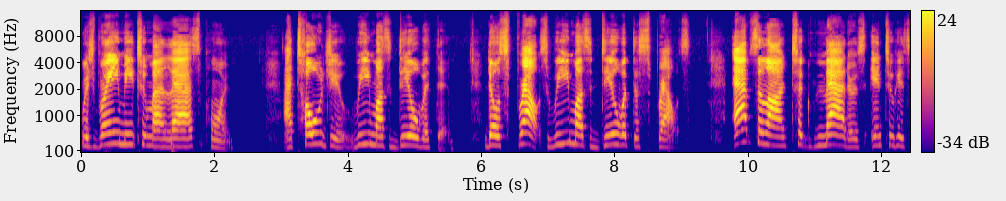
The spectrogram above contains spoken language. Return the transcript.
Which bring me to my last point. I told you we must deal with it. Those sprouts, we must deal with the sprouts. Absalom took matters into his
